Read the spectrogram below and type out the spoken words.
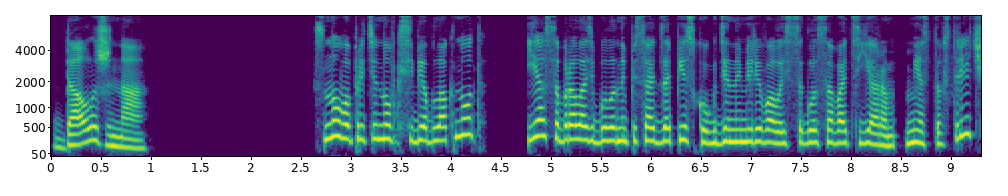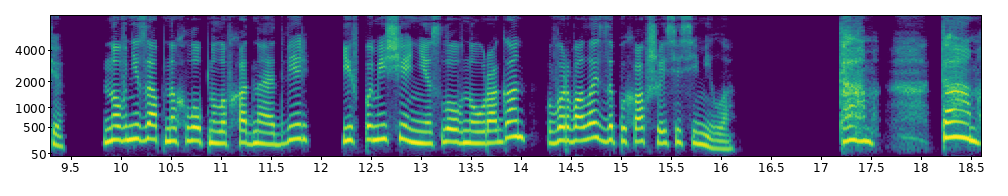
Должна. Снова притянув к себе блокнот, я собралась было написать записку, где намеревалась согласовать с Яром место встречи, но внезапно хлопнула входная дверь, и в помещение, словно ураган, ворвалась запыхавшаяся Семила. «Там! Там!»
